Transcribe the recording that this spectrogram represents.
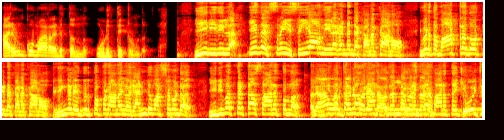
അരുൺകുമാർ എടുത്തൊന്ന് ഉടുത്തിട്ടുണ്ട്. ഈ രീതിയിൽ ഇത് ശ്രീ സി ആർ നീലകണ്ഠന്റെ കണക്കാണോ? ഇവിടുത്തെ വാട്ടർ അതോറിറ്റിയുടെ കണക്കാണോ? നിങ്ങൾ എതിർത്തപ്പെടാണല്ലോ രണ്ടു വർഷം കൊണ്ട് ഇരുപത്തെട്ടാം സ്ഥാനത്തുനിന്ന് അല്ല, ആ അതല്ല വർത്താനം. ചോദിച്ച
